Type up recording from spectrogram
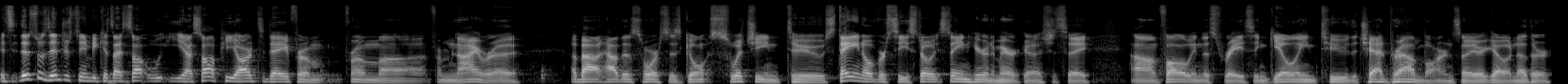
it's this was interesting because I saw yeah I saw a PR today from from uh, from NYRA about how this horse is going switching to staying overseas, staying here in America, I should say um, following this race and going to the Chad Brown barn. So here you go, another,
